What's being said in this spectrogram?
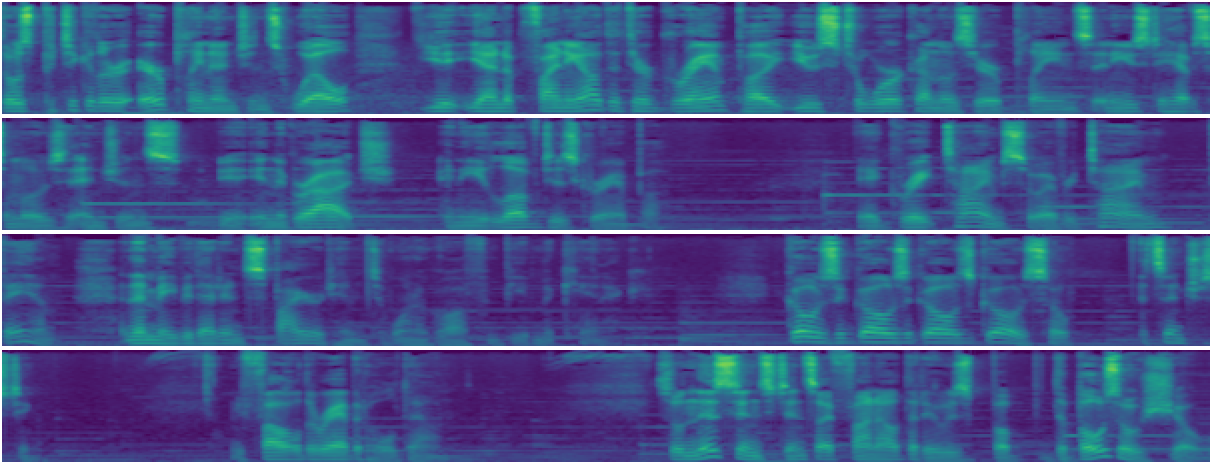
those particular airplane engines? Well, you, you end up finding out that their grandpa used to work on those airplanes and he used to have some of those engines in the garage and he loved his grandpa. They had great times, so every time, bam. And then maybe that inspired him to want to go off and be a mechanic. It goes, it goes, it goes, it goes. So it's interesting. We follow the rabbit hole down. So in this instance, I found out that it was the Bozo Show.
